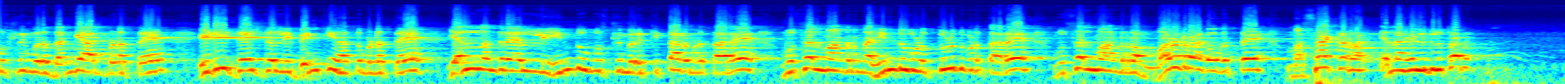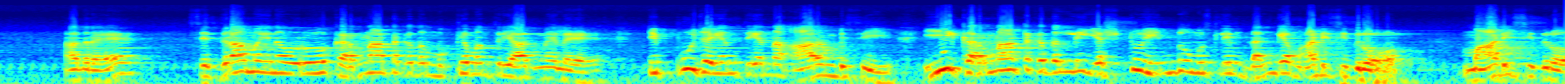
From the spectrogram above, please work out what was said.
ಮುಸ್ಲಿಮರ ದಂಗೆ ಆಗ್ಬಿಡುತ್ತೆ, ಇಡೀ ದೇಶದಲ್ಲಿ ಬೆಂಕಿ ಹತ್ತು ಬಿಡುತ್ತೆ ಎಲ್ಲಂದ್ರೆ ಅಲ್ಲಿ ಹಿಂದೂ ಮುಸ್ಲಿಮರು ಕಿತ್ತಾಡ್ ಬಿಡ್ತಾರೆ ಮುಸಲ್ಮಾನರನ್ನ ಹಿಂದೂಗಳು ತುಳಿದು ಬಿಡ್ತಾರೆ ಮುಸಲ್ಮಾನರ ಮರ್ಡರ್ ಆಗೋಗುತ್ತೆ, ಮಸಾಕರ ಎಲ್ಲ ಹೇಳಿದಿರ್ತಾರೆ ಆದ್ರೆ ಸಿದ್ದರಾಮಯ್ಯನವರು ಕರ್ನಾಟಕದ ಮುಖ್ಯಮಂತ್ರಿ ಆದ್ಮೇಲೆ ಟಿಪ್ಪು ಜಯಂತಿಯನ್ನ ಆರಂಭಿಸಿ ಈ ಕರ್ನಾಟಕದಲ್ಲಿ ಎಷ್ಟು ಹಿಂದೂ ಮುಸ್ಲಿಂ ದಂಗೆ ಮಾಡಿಸಿದ್ರೋ ಮಾಡಿಸಿದ್ರೋ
